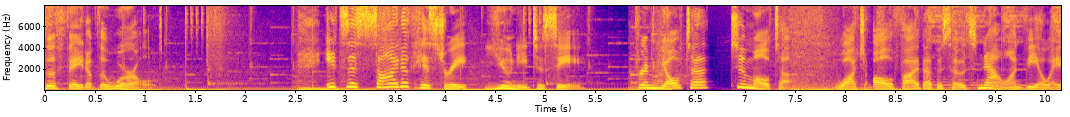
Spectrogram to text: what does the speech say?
the fate of the world? It's a side of history you need to see. From Yalta to Malta. Watch all five episodes now on VOA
